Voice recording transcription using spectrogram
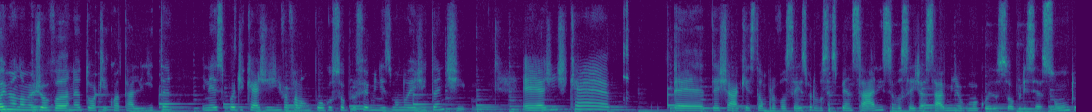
Oi, meu nome é Giovana, eu tô aqui com a Talita e nesse podcast a gente vai falar um pouco sobre o feminismo no Egito Antigo. É, a gente quer é, deixar a questão para vocês, para vocês pensarem se vocês já sabem alguma coisa sobre esse assunto,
